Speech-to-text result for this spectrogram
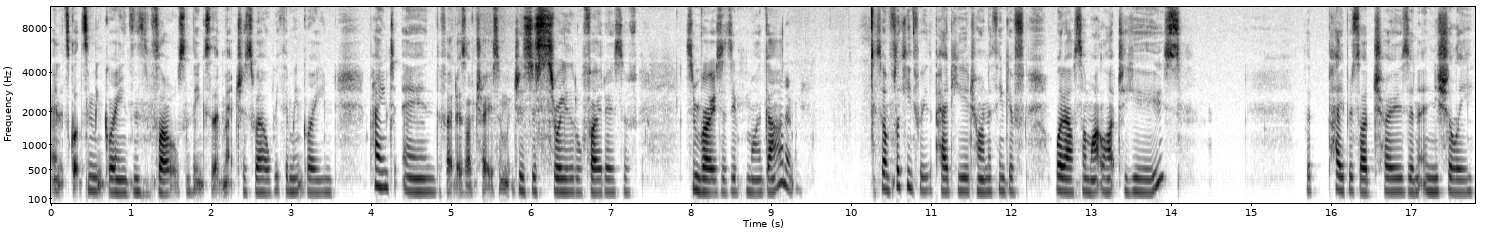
and it's got some mint greens and some florals and things that match as well with the mint green paint and the photos I've chosen, which is just three little photos of some roses in my garden. So I'm flicking through the pad here trying to think of what else I might like to use. The papers I'd chosen initially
